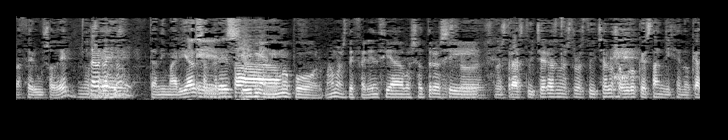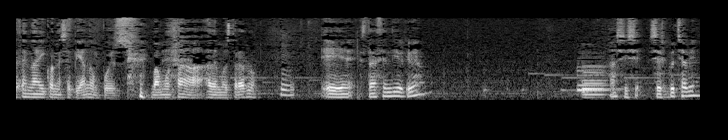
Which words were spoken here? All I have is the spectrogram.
hacer uso de él. No sé, sí. ¿te animarías, Eh, Andrés? sí, a- me animo por, vamos, deferencia a vosotros y... Nuestras tuicheras, nuestros tuicheros seguro que están diciendo, ¿qué hacen ahí con ese piano? Pues vamos a, a demostrarlo. Eh, ¿Está encendido, creo? Ah, sí, sí. ¿Se escucha bien?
